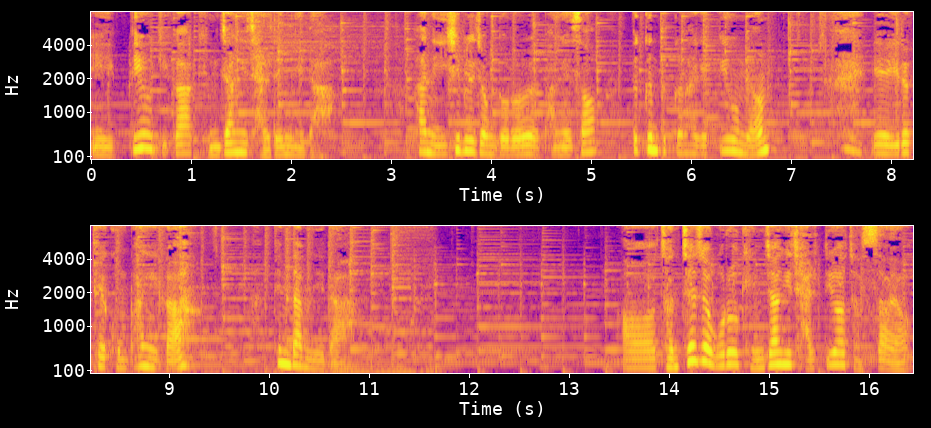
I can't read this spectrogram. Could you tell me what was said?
이 띄우기가 굉장히 잘 됩니다. 한 20일 정도를 방에서 뜨끈뜨끈하게 띄우면 예, 이렇게 곰팡이가 핀답니다. 어, 전체적으로 굉장히 잘 띄워졌어요.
